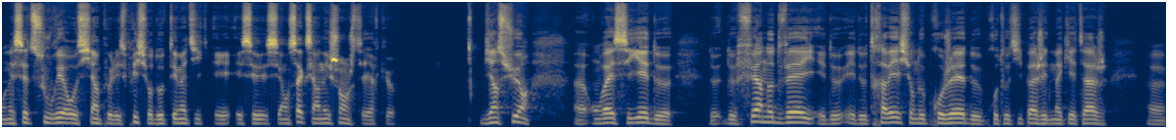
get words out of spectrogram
on essaie de s'ouvrir aussi un peu l'esprit sur d'autres thématiques. Et, et c'est en ça que c'est un échange, c'est-à-dire que bien sûr, euh, on va essayer de, de, de, faire notre veille et de, et de travailler sur nos projets de prototypage et de maquettage euh,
